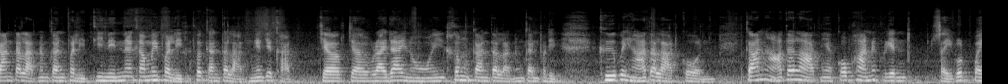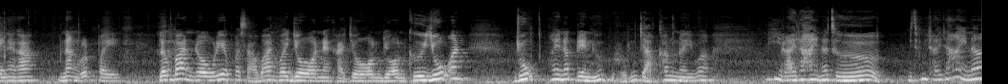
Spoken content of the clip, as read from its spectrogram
การตลาดนำการผลิตที่เน้นนะคะไม่ผลิตเพื่อการตลาดงั้นจะขาดจะจะรายได้น้อย ต้องการตลาดนำการผลิต คือไปหาตลาดก่อน การหาตลาดเนี่ยก็พานักเรียนใส่รถไปนะคะ นั่งรถไป แล้วบ้านเราเรียกภาษาบ้านว่ายอนนะคะยอนยอนคือยุอันยุให้นักเรียนฮึกเหิมจากข้างในว่า นี่รายได้นะเธอมีมีรายได้นะ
